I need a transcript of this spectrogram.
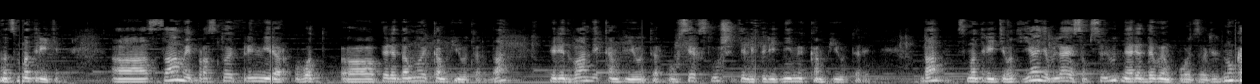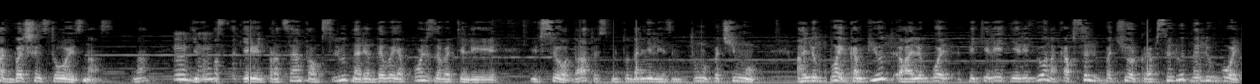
Вот смотрите, а, самый простой пример. Вот а, передо мной компьютер, да? Перед вами компьютер. У всех слушателей перед ними компьютеры. Да? Смотрите, вот я являюсь абсолютно рядовым пользователем, ну как большинство из нас. Да? 99% абсолютно рядовые пользователи и все, да, то есть мы туда не лезем. Потому почему? А любой компьютер, а любой пятилетний ребенок, абсолютно, подчеркиваю, абсолютно любой,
